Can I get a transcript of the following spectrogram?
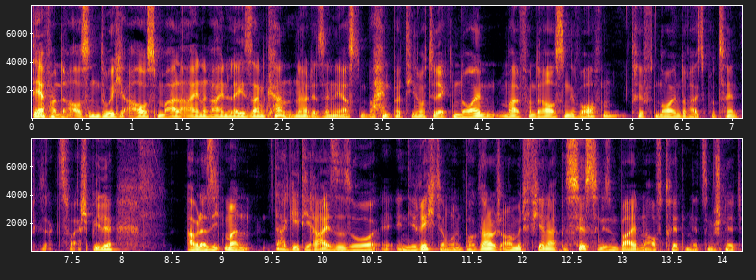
der von draußen durchaus mal einen reinlasern kann. Ne? Der ist in den ersten beiden Partien auch direkt neun Mal von draußen geworfen, trifft 39 Prozent, wie gesagt, zwei Spiele. Aber da sieht man, da geht die Reise so in die Richtung. Und Bogdanovic auch mit viereinhalb Assists in diesen beiden Auftritten jetzt im Schnitt.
